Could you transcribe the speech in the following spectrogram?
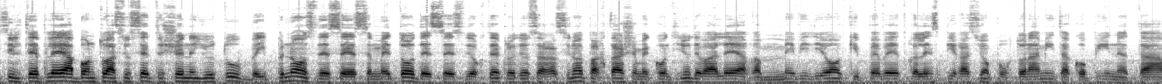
S'il te plaît, abonne-toi sur cette chaîne YouTube Hypnose DCS, méthode DCS, Dr Claudio Saracino, partage mes contenus de valeur, mes vidéos qui peuvent être l'inspiration pour ton ami, ta copine, ta,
